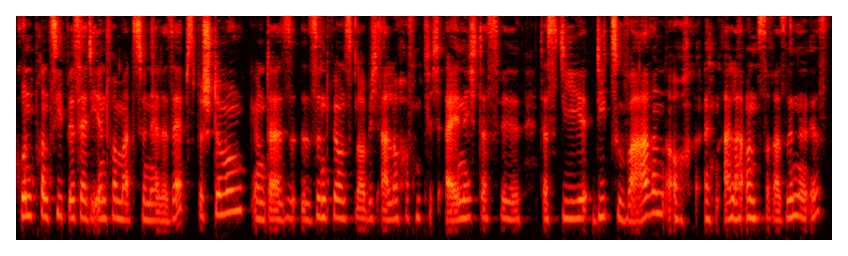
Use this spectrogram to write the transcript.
Grundprinzip ist ja die informationelle Selbstbestimmung und da sind wir uns, glaube ich, alle hoffentlich einig, dass wir, dass die, die zu wahren auch in aller unserer Sinne ist.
